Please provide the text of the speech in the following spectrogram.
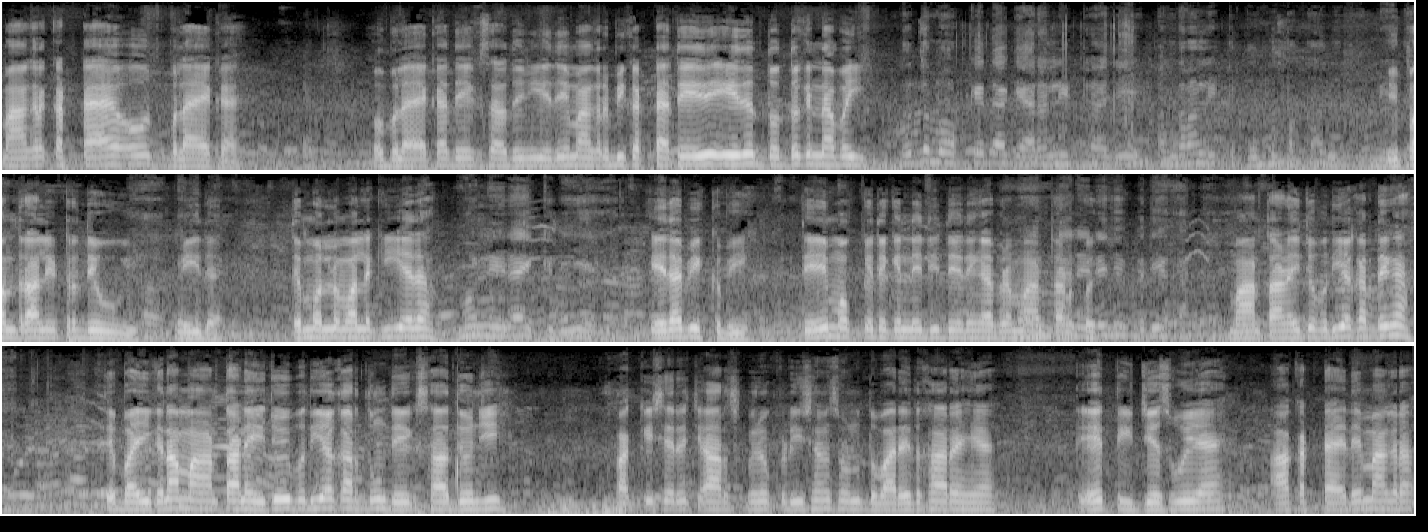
ਮਾਂਗਰ ਕੱਟਾ ਹੈ, ਉਹ ਬਲੈਕ ਹੈ। ਉਹ ਬਲੈਕ ਹੈ ਦੇਖ ਸਕਦੇ ਹੋ ਜੀ ਇਹਦੇ ਮਾਂਗਰ ਵੀ ਕੱਟਾ ਤੇ ਇਹਦੇ ਇਹਦੇ ਦੁੱਧ ਕਿੰਨਾ ਬਾਈ? ਦੁੱਧ ਮੌਕੇ ਦਾ 11 ਲੀਟਰ ਹੈ ਜੀ 15 ਲੀਟਰ ਦੁੱਧ ਪੱਕਾ ਜੀ। ਵੀ 15 ਲੀਟਰ ਦੇਊਗੀ ਉਮੀਦ ਹੈ। ਤੇ ਮੁੱਲ ਮੱਲ ਕੀ ਹੈ ਇਹਦਾ? ਮੁੱਲ ਇਹਦਾ ਇੱਕ ਵੀ ਹੈ ਇਹਦਾ ਵੀ ਇੱਕ ਵੀ ਤੇ ਇਹ ਮੌਕੇ ਤੇ ਕਿੰਨੇ ਦੀ ਦੇ ਦੇਗਾ ਫਿਰ ਮਾਨਤਾਨ ਕੋਈ? ਮਾਨਤਾਨ ਇਹ ਚੋਂ ਵਧੀਆ ਕਰ ਦੇਗਾ? ਤੇ ਬਾਈ ਕਹਿੰਦਾ ਮਾਨਤਾਨ ਇਹ ਚੋਂ ਹੀ ਵਧੀਆ ਕਰ ਦੂੰ ਦੇਖ ਸਕਦੇ ਹੋ ਜੀ। ਬਾਕੀ ਸਿਰੇ ਚਾਰ ਸਪੇਰੋ ਕੰਡੀਸ਼ਨ ਤੁਹਾਨੂੰ ਦੁਬਾਰੇ ਦਿਖਾ ਰਹੇ ਆ ਤੇ ਇਹ ਤੀਜੇ ਸੂਏ ਆ ਆ ਕੱਟਾ ਇਹਦੇ ਮਗਰ।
